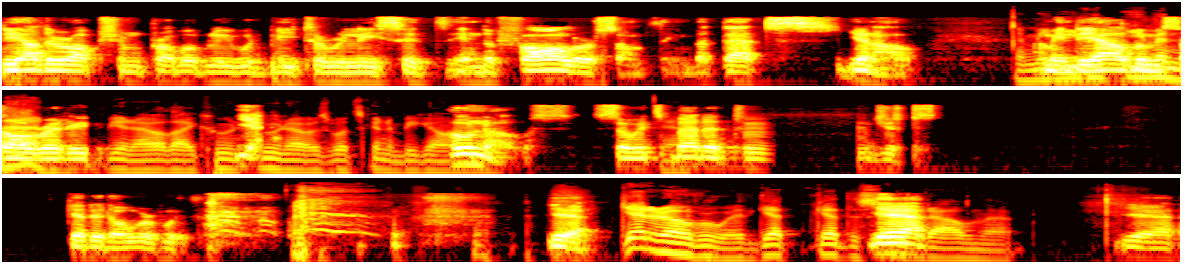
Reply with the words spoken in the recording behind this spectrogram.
the other option probably would be to release it in the fall or something. But that's, you know, I mean, the album is then, already- you know, like who Yeah. who knows what's going to be going. who on. knows? So it's Yeah. better to just get it over with. yeah, Get it over with. Get get the Yeah. album out. yeah.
